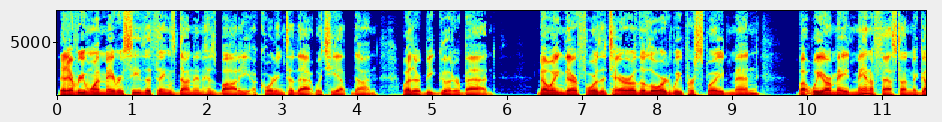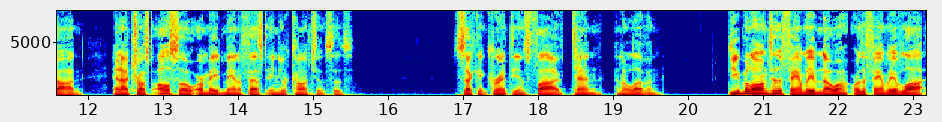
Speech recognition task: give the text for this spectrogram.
that every one may receive the things done in his body according to that which he hath done, whether it be good or bad. Knowing therefore the terror of the Lord, we persuade men, but we are made manifest unto God, and I trust also are made manifest in your consciences. 2 Corinthians 5 10 and 11. Do you belong to the family of Noah or the family of Lot?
